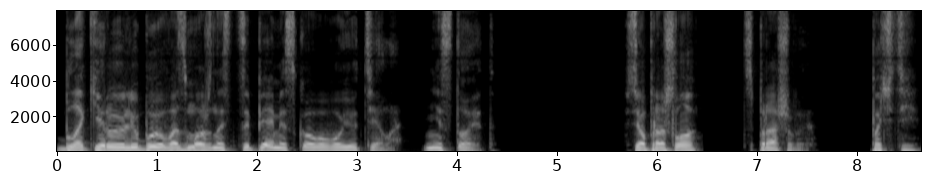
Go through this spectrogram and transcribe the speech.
Блокирую любую возможность, цепями сковываю тело. Не стоит. «Все прошло?» — спрашиваю. «Почти.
